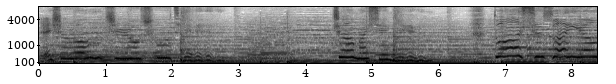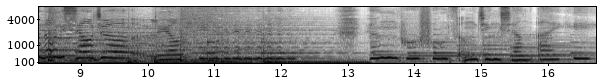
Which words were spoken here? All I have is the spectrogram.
人生若只如初见，这么些年，多心酸又能笑着聊天。愿不负曾经相爱一。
